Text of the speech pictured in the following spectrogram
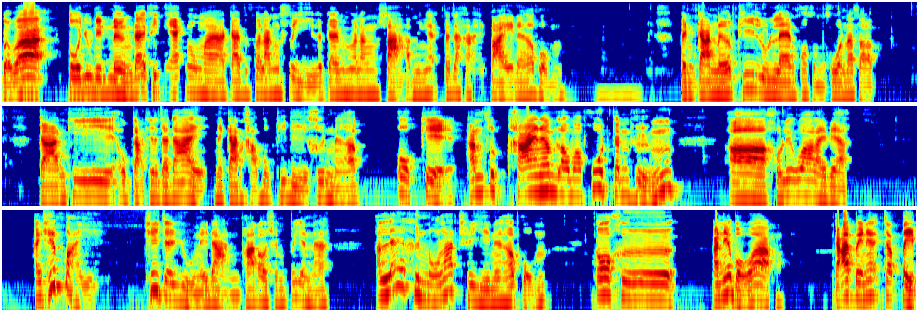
แบบว่าตัวยูนิตหนึ่งได้พิกแอคลงมากลายเป็นพลังสี่หรือกลายเป็นพลังสามอย่างเงี้ยก็จะหายไปนะครับผม เป็นการเนิร์ฟที่รุนแรงพอสมควรนะสำหรับการที่โอกาสที่เราจะได้ในการขาบุกที่ดีขึ้นนะครับ โอเค อันสุดท้ายนะครับเรามาพูดกันถึงอ่าเขาเรียกว่าอะไรเนี่ยไอเทมใหม่ที่จะอยู่ในด่านพาร์ทออแชมเปี้ยนนะ อันแรกคือโนลาทรีนะครับผม ก็คือ อันนี้บอกว่าการ์ดใบเนี้ยจะติด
